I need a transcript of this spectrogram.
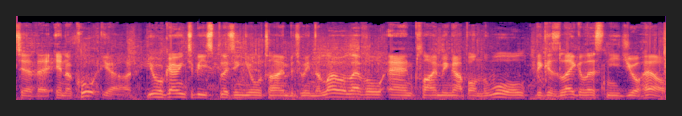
to the inner courtyard. You're going to be splitting your time between the lower level and climbing up on the wall because Legolas needs your help.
